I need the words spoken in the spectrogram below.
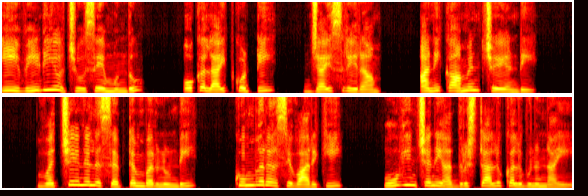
ఈ వీడియో చూసే ముందు ఒక లైక్ కొట్టి జై శ్రీరామ్ అని కామెంట్ చేయండి. వచ్చే నెల సెప్టెంబర్ నుండి కుంభరాశి వారికి ఊహించని అదృష్టాలు కలుగునున్నాయి.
